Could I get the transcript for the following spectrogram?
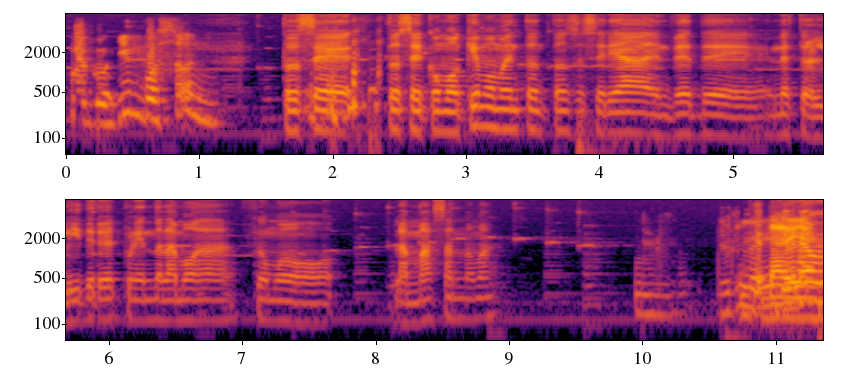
Paco son. Entonces, entonces, como qué momento entonces sería en vez de nuestros líderes poniendo la moda, fuimos las masas nomás? Yo creo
